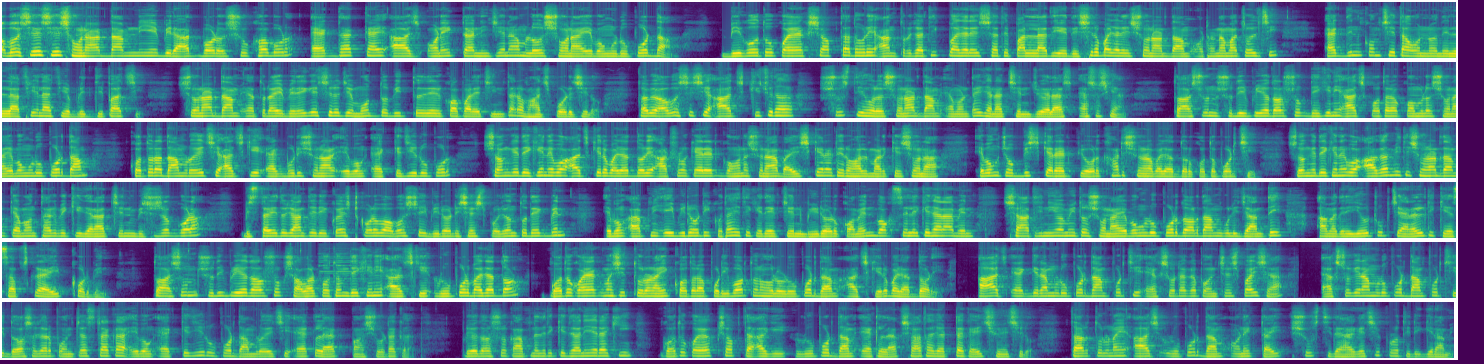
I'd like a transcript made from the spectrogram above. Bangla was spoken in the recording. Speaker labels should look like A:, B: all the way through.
A: অবশেষে সোনার দাম নিয়ে বিরাট বড় সুখবর। এক ধাক্কায় আজ অনেকটা নিচে নামলো সোনা এবং রূপোর দাম। বিগত কয়েক সপ্তাহ ধরে আন্তর্জাতিক বাজারের সাথে পাল্লা দিয়ে দেশের বাজারে সোনার দাম ওঠানামা চলছে। একদিন কমছে তা অন্যদিন লাফিয়ে লাফিয়ে বৃদ্ধি পাচ্ছে। সোনার দাম এতটাই বেড়ে গেছিল যে মধ্যবিত্তদের কপালে চিন্তার ভাঁজ পড়েছিল। তবে অবশেষে আজ কিছুটা সুস্থি হলো সোনার দাম, এমনটাই জানাচ্ছেন জুয়েলার্স অ্যাসোসিয়েশন। তো আসুন সুধীর প্রিয় দর্শক দেখিনি আজ কতটা কমলো সোনা এবং রূপোর দাম। কতটা দাম রয়েছে আজকে এক ভরি সোনার এবং এক কেজি উপর সঙ্গে দেখে নেব আজকের বাজার দরে আঠেরো ক্যারেট গহনা সোনা, বাইশ ক্যারেটের হলমার্কের সোনা এবং চব্বিশ ক্যারেট পিওর খাঁটি সোনার বাজার দর কত পড়ছে? সঙ্গে দেখে নেব আগামীতে সোনার দাম কেমন থাকবে কি জানাচ্ছেন বিশেষজ্ঞরা। বিস্তারিত জানতে রিকোয়েস্ট করব অবশ্যই ভিডিওটি শেষ পর্যন্ত দেখবেন এবং আপনি এই ভিডিওটি কোথায় থেকে দেখছেন ভিডিওর কমেন্ট বক্সে লিখে জানাবেন। সাথে নিয়মিত সোনা এবং রূপোর দরদামগুলি জানতে আমাদের ইউটিউব চ্যানেলটিকে সাবস্ক্রাইব করবেন। তো আসুন, সুদীপ্রিয় দর্শক, সবার প্রথম দেখে নিই আজকে রূপোর বাজার দর। গত কয়েক মাসের তুলনায় কতটা পরিবর্তন হলো রূপোর দাম আজকের বাজার দরে? আজ এক গ্রাম রূপোর দাম পড়ছে একশো টাকা পঞ্চাশ পয়সা। একশো গ্রাম রূপোর দাম পড়ছে দশ হাজার পঞ্চাশ টাকা এবং এক কেজির উপর দাম রয়েছে এক লাখ পাঁচশো টাকা। প্রিয় দর্শক, আপনাদেরকে জানিয়ে রাখি, গত কয়েক সপ্তাহ আগে রুপোর দাম এক লাখ সাত হাজার টাকায় ছুঁয়েছিল। তার তুলনায় আজ রুপোর দাম অনেকটাই সুস্থি দেখা গেছে প্রতিটি গ্রামে।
